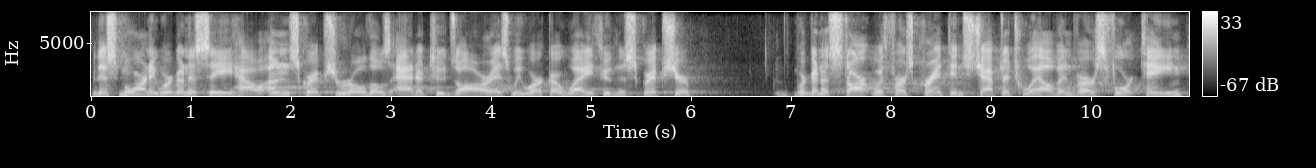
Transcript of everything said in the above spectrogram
This morning, we're going to see how unscriptural those attitudes are as we work our way through the scripture. We're going to start with 1 Corinthians chapter 12 and verse 14.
